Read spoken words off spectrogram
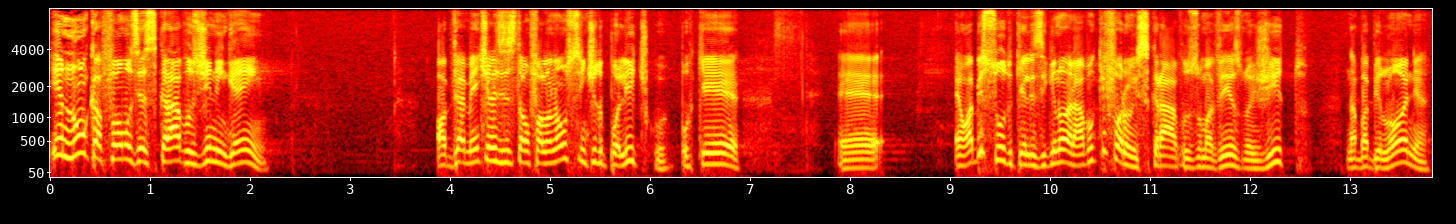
e nunca fomos escravos de ninguém. Obviamente, eles estão falando no sentido político, porque é, é um absurdo que eles ignoravam que foram escravos uma vez no Egito, na Babilônia,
